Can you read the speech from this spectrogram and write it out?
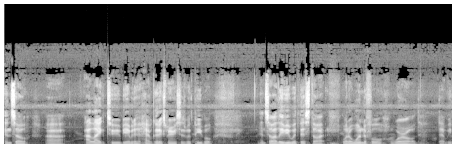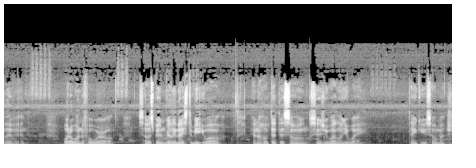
And so uh, I like to be able to have good experiences with people. And so I leave you with this thought What a wonderful world that we live in. What a wonderful world. So it's been really nice to meet you all. And I hope that this song sends you well on your way. Thank you so much.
